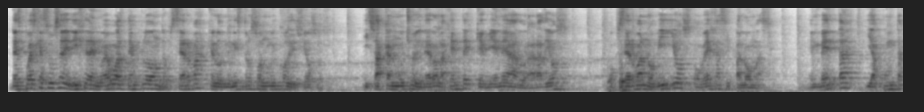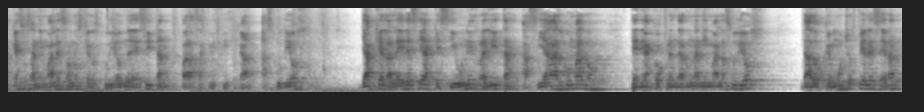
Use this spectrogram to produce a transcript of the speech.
Después Jesús se dirige de nuevo al templo donde observa que los ministros son muy codiciosos y sacan mucho dinero a la gente que viene a adorar a Dios. Observa novillos, ovejas y palomas en venta y apunta que esos animales son los que los judíos necesitan para sacrificar a su Dios, ya que la ley decía que si un israelita hacía algo malo, tenía que ofrendar un animal a su Dios, dado que muchos fieles eran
